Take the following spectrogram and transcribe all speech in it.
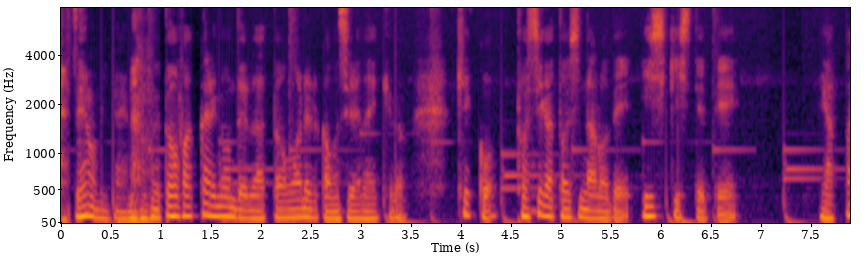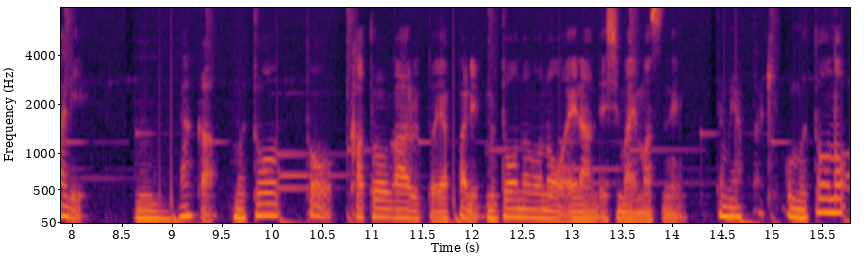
ゼロみたいな無糖ばっかり飲んでるなって思われるかもしれないけど、結構年が年なので意識してて、やっぱり、うん、なんか無糖と加糖があるとやっぱり無糖のものを選んでしまいますね。でもやっぱり結構無糖の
